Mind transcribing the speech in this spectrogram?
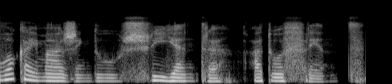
Coloca a imagem do Sri Yantra à tua frente.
